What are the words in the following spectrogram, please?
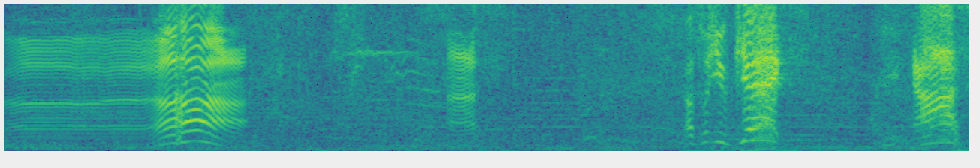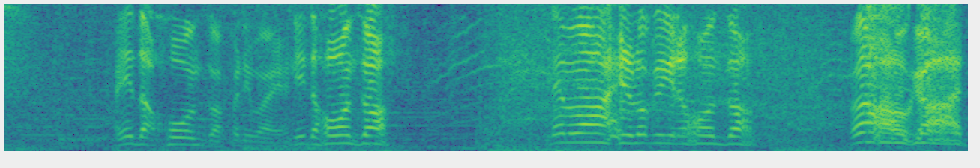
Uh, aha! Ass. That's what you get! Ass! I need that horns off anyway. I need the horns off! Never mind, I'm not gonna get the horns off. Oh god!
